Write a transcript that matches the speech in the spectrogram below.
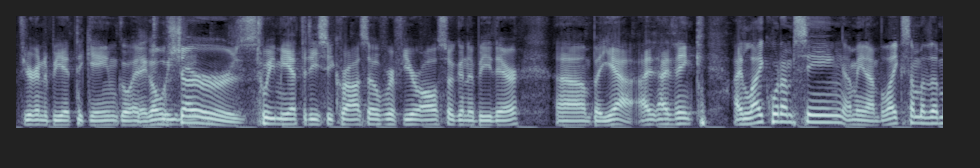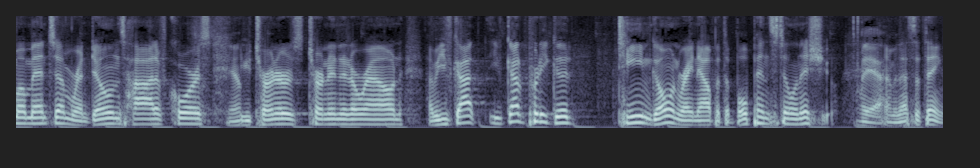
If you're going to be at the game, go ahead. Big tweet me- tweet me at the DC crossover if you're also going to be there. Um, but yeah, I, I think I like what I'm seeing. I mean, I like some of the momentum. Rendon's hot, of course. You Turner's turning it around. I mean, you've got you've got a pretty good team going right now, but the bullpen's still an issue. Yeah. I mean that's the thing.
